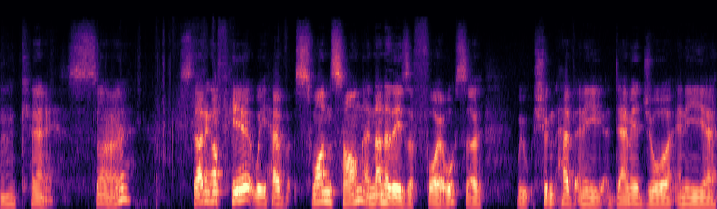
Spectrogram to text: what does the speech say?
Okay, so starting off here we have Swan Song and none of these are foil so we shouldn't have any damage or any uh,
